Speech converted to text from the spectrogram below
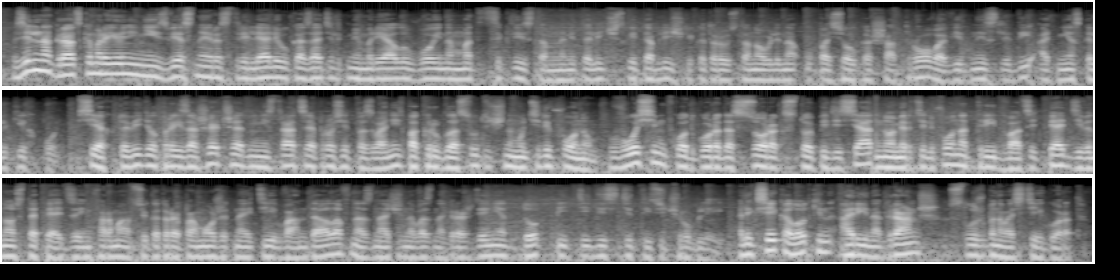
В Зеленоградском районе неизвестные расстреляли указатель к мемориалу воинам-мотоциклистам. На металлической табличке, которая установлена у поселка Шатрова, видны следы от нескольких пуль. Всех, кто видел произошедшее, администрация просит позвонить по круглосуточному телефону 8, код города 40 150, номер телефона 325 95. За информацию, которая поможет найти вандалов, назначено вознаграждение до 50 тысяч рублей. Алексей Колодкин, Арина Гранж, служба новостей город.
